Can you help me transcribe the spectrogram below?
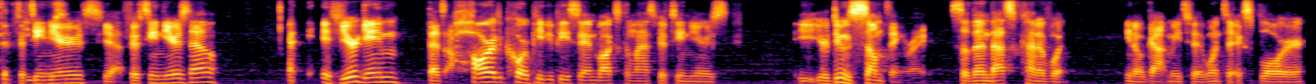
15 15 years. years? Yeah, 15 years now. If your game that's a hardcore PvP sandbox can last 15 years, you're doing something right. So then that's kind of what you know got me to want to explore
